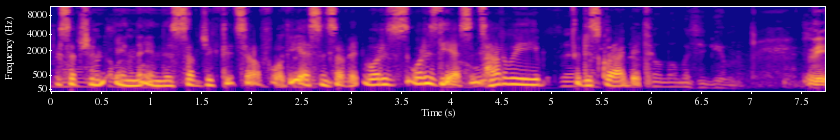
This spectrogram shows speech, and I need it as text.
perception in in the subject itself, or the essence of it? What is what is the essence? How do we describe it? The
